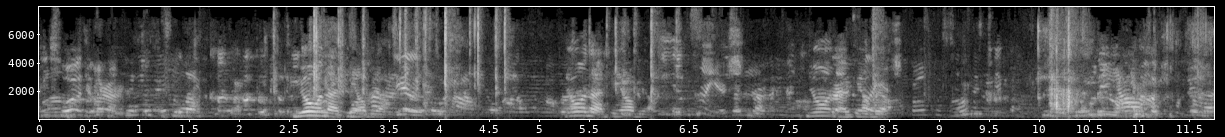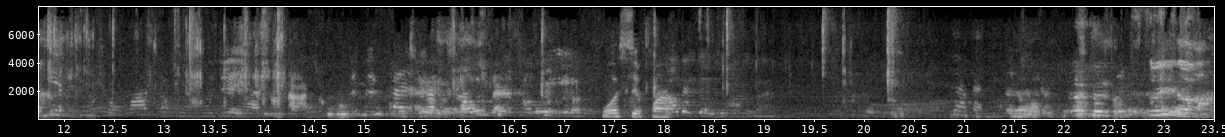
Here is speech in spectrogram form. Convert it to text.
你所有挑染你问我奶瓶要不要？你问我奶瓶要不要？你问我奶瓶要不要这个面筋球吗？我喜欢。对呀。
